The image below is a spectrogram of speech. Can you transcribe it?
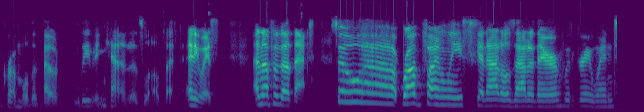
grumbled about leaving Canada as well. But anyways, enough about that. So uh, Robb finally skedaddles out of there with Grey Wind,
